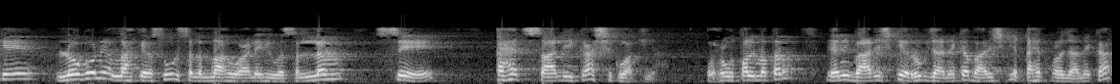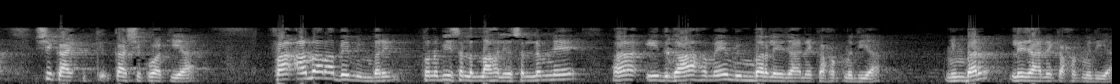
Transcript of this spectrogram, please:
کہ لوگوں نے اللہ کے رسول صلی اللہ علیہ وسلم سے قحط سالی کا شکوہ کیا۔ قحوط المطر یعنی بارش کے رک جانے کا، بارش کے قحط پڑ جانے کا کا شکوہ کیا۔ فامر بے ممبرن تو نبی صلی اللہ علیہ وسلم نے عیدگاہ میں ممبر لے جانے کا حکم دیا۔ ممبر لے جانے کا حکم دیا۔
